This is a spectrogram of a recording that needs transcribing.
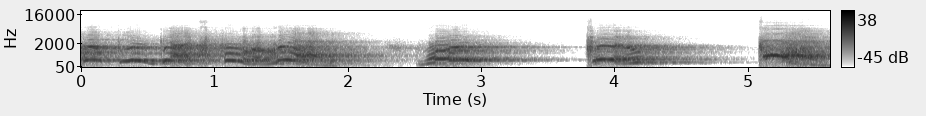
pump your guts full of lead. One, two, ten.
